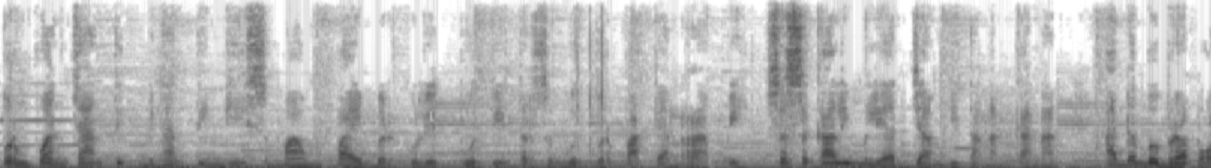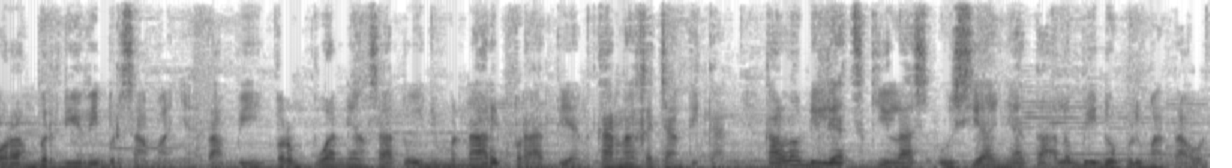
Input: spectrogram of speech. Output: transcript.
Perempuan cantik dengan tinggi semampai berkulit putih tersebut berpakaian rapi sesekali melihat jam di tangan kanannya. Ada beberapa orang berdiri bersamanya, tapi perempuan yang satu ini menarik perhatian karena kecantikannya. Kalau dilihat sekilas usianya tak lebih 25 tahun,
